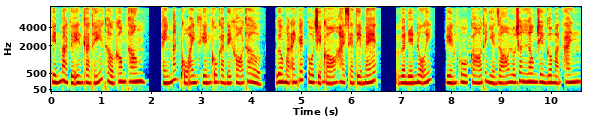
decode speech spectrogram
khiến Mạc Tử Yên cảm thấy hít thở không thông. Ánh mắt của anh khiến cô cảm thấy khó thở, gương mặt anh cách cô chỉ có 2cm, gần đến nỗi khiến cô có thể nhìn rõ lỗ chân lông trên gương mặt anh.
